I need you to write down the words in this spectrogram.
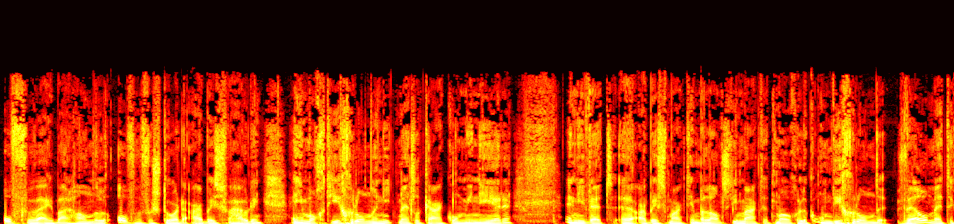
of verwijtbaar handelen, of een verstoorde arbeidsverhouding. En je mocht die gronden niet met elkaar combineren. En die wet uh, arbeidsmarkt in balans die maakt het mogelijk om die gronden wel met, de,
